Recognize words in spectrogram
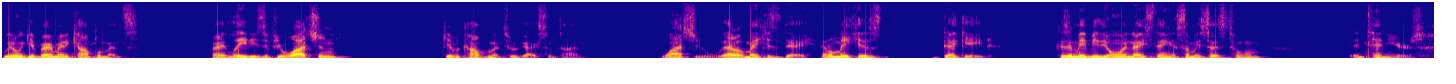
We don't get very many compliments. Right? Ladies, if you're watching, give a compliment to a guy sometime. Watch you. That'll make his day. That'll make his decade. Because it may be the only nice thing that somebody says to him in 10 years.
